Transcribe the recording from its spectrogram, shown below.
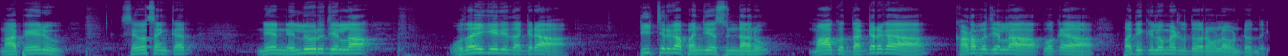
నా పేరు శివశంకర్. నేను నెల్లూరు జిల్లా ఉదయగిరి దగ్గర టీచర్గా పనిచేస్తున్నాను మాకు దగ్గరగా కడప జిల్లా ఒక పది కిలోమీటర్ల దూరంలో ఉంటుంది.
